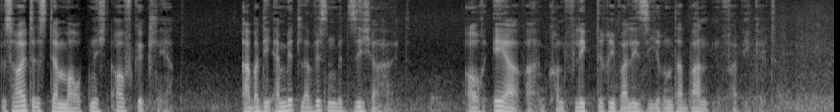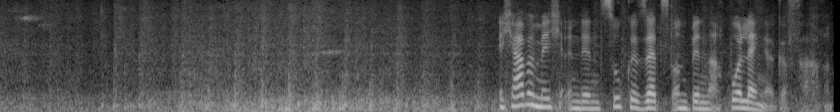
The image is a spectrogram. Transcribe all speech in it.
Bis heute ist der Mord nicht aufgeklärt. Aber die Ermittler wissen mit Sicherheit, auch er war in Konflikte rivalisierender Banden verwickelt. Ich habe mich in den Zug gesetzt und bin nach Borlänge gefahren.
